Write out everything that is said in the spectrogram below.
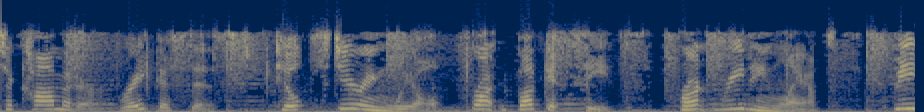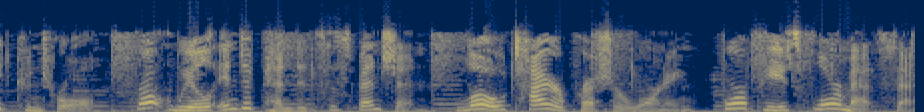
tachometer, brake assist, tilt steering wheel, front bucket seats, front reading lamps, speed control, front wheel independent suspension, low tire pressure warning, four-piece floor mat set.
